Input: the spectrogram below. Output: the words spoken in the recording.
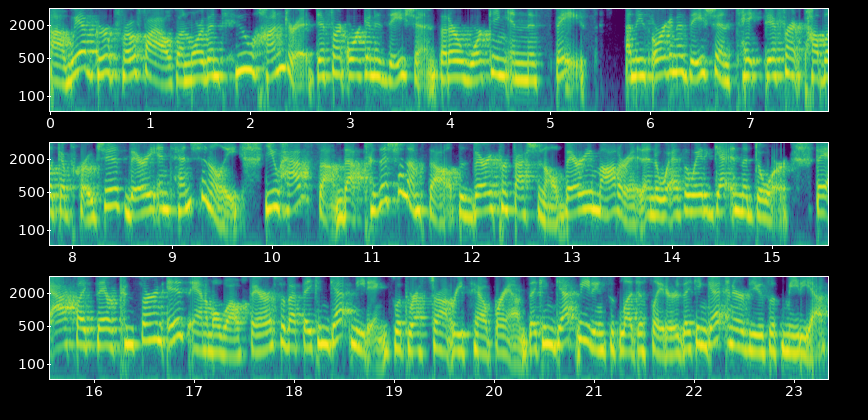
Uh, we have group profiles on more than 200 different organizations that are working in this space. And these organizations take different public approaches very intentionally. You have some that position themselves as very professional, very moderate, and as a way to get in the door. They act like their concern is animal welfare so that they can get meetings with restaurant retail brands. They can get meetings with legislators. They can get interviews with media.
